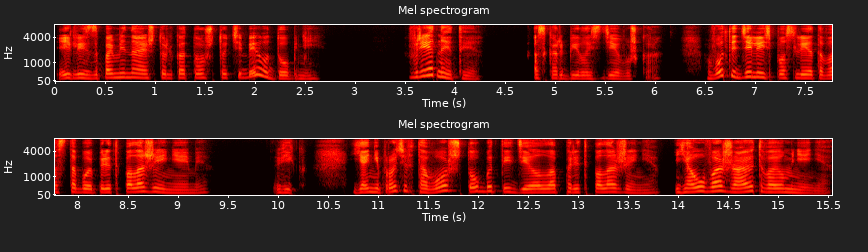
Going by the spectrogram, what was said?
Или запоминаешь только то, что тебе удобней? Вредный ты, оскорбилась девушка. Вот и делись после этого с тобой предположениями. Вик, я не против того, чтобы ты делала предположения. Я уважаю твое мнение.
